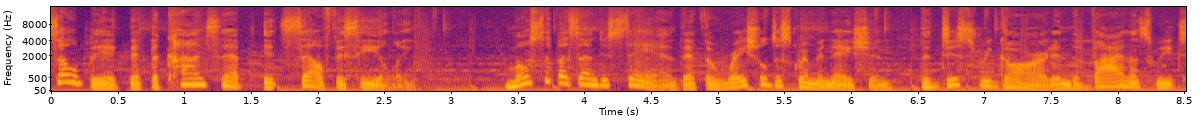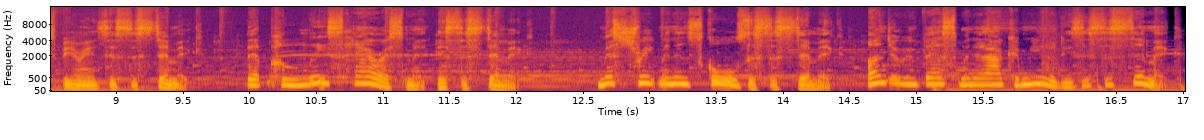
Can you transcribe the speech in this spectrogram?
so big that the concept itself is healing. Most of us understand that the racial discrimination, the disregard, and the violence we experience is systemic, that police harassment is systemic, mistreatment in schools is systemic, underinvestment in our communities is systemic.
